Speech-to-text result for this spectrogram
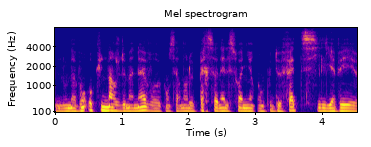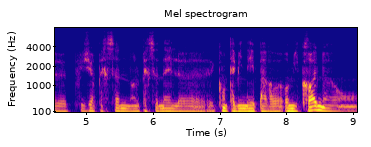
Nous n'avons aucune marge de manœuvre concernant le personnel soignant. Donc de fait, s'il y avait euh, plusieurs personnes dans le personnel euh, contaminées par euh, Omicron,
